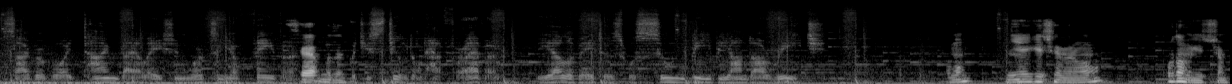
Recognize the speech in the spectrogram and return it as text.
Cybervoid time dilation works in your favor. şey yapmadı. But you still don't have forever. The elevators will soon be beyond our reach. Tamam. Niye geçemiyorum ama? Buradan mı geçeceğim?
